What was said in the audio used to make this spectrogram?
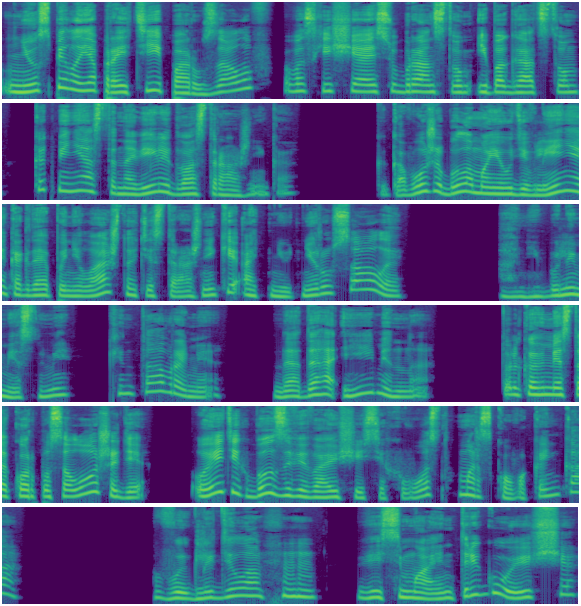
Не успела я пройти пару залов, восхищаясь убранством и богатством, как меня остановили два стражника. Каково же было мое удивление, когда я поняла, что эти стражники отнюдь не русалы. Они были местными кентаврами. Да-да, именно. Только вместо корпуса лошади у этих был завивающийся хвост морского конька. Выглядело весьма интригующе.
